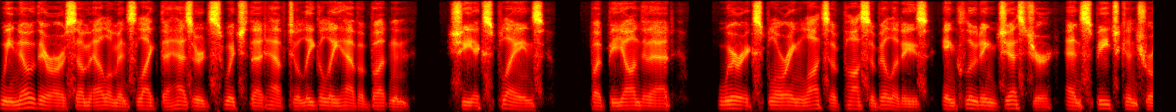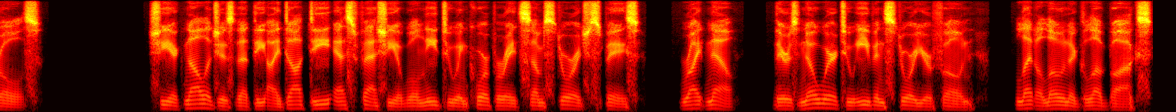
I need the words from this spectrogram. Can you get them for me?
We know there are some elements like the hazard switch that have to legally have a button, she explains, but beyond that, we're exploring lots of possibilities, including gesture and speech controls. She acknowledges that the ID's fascia will need to incorporate some storage space, right now, there's nowhere to even store your phone, let alone a glove box,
